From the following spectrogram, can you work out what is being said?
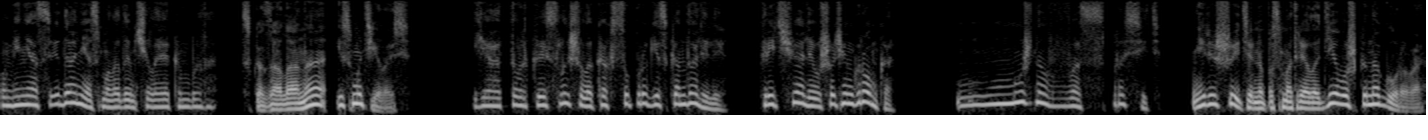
У меня свидание с молодым человеком было», — сказала она и смутилась. «Я только и слышала, как супруги скандалили. Кричали уж очень громко. Можно вас спросить?» Нерешительно посмотрела девушка на Гурова.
